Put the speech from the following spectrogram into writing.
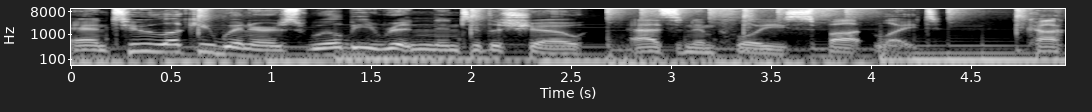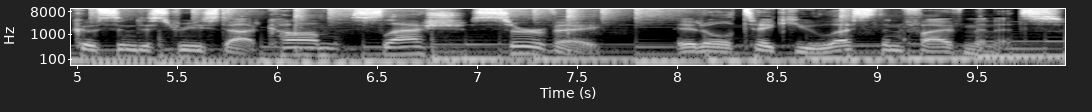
and two lucky winners will be written into the show as an employee spotlight. kakosindustries.com slash survey. It'll take you less than five minutes.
